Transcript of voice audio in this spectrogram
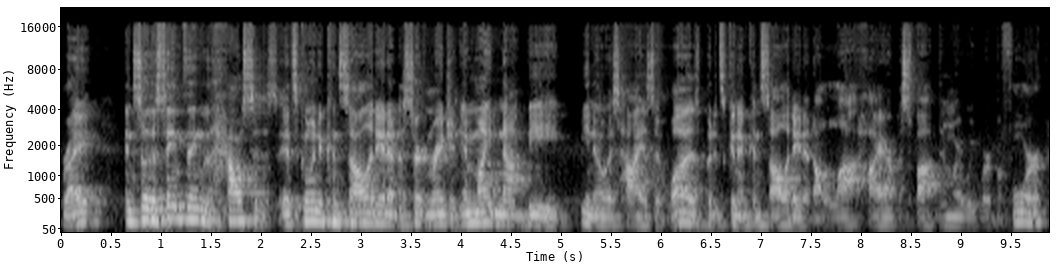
right? And so the same thing with houses. It's going to consolidate at a certain range and it might not be you know as high as it was but it's going to consolidate at a lot higher of a spot than where we were before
